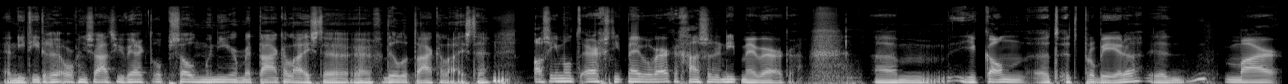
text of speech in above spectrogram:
En niet iedere organisatie werkt op zo'n manier met takenlijsten, uh, gedeelde takenlijsten. Als iemand ergens niet mee wil werken, gaan ze er niet mee werken. Um, je kan het, het proberen, uh, maar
